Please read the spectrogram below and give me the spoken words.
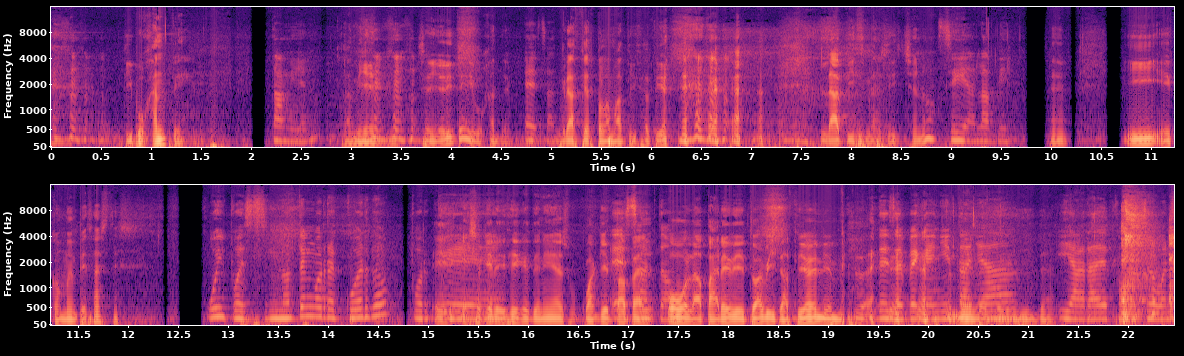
dibujante. también. También. Señorita y dibujante. Exacto. Gracias por la matización. Lápiz, me has dicho, ¿no? Sí, al lápiz. ¿Eh? ¿Y eh, cómo empezaste? Uy, pues no tengo recuerdo porque... Eh, Eso quiere decir que tenías cualquier papel Exacto. o la pared de tu habitación y empezaste. Desde pequeñita Desde ya. pequeñita. Y agradezco mucho, bueno,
